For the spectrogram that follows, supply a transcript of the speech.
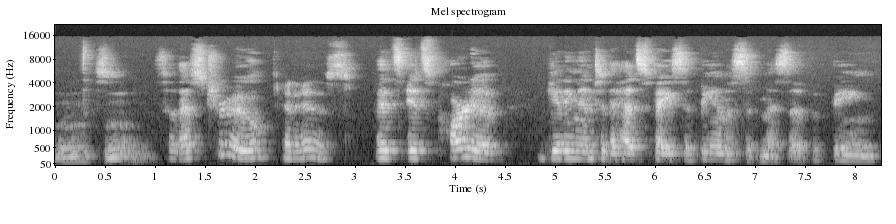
Mhm. So that's true. It is. It's it's part of getting into the headspace of being a submissive, of being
